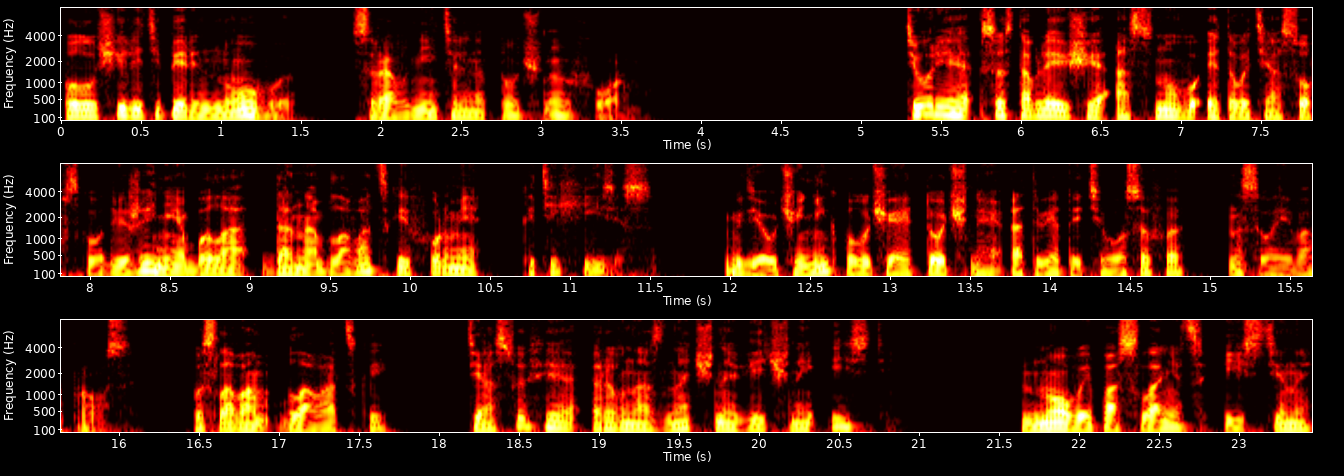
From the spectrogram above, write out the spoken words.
получили теперь новую, сравнительно точную форму. Теория, составляющая основу этого теософского движения, была дана Блаватской форме катехизиса, где ученик получает точные ответы теософа на свои вопросы. По словам Блаватской, Теософия равнозначна вечной истине. Новый посланец истины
